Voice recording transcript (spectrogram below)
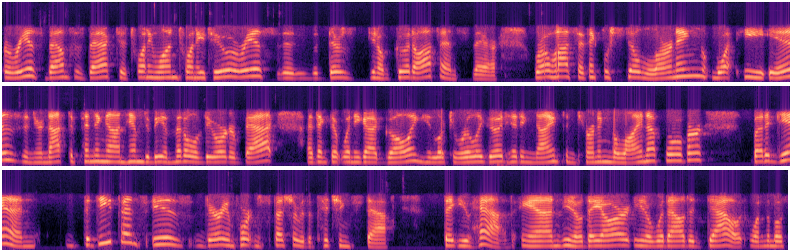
Urias bounces back to 21, 22, Urias, uh, there's you know good offense there. Rojas, I think we're still learning what he is, and you're not depending on him to be a middle of the order bat. I think that when he got going, he looked really good, hitting ninth and turning the lineup over. But again, the defense is very important, especially with the pitching staff that you have. And, you know, they are, you know, without a doubt, one of the most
